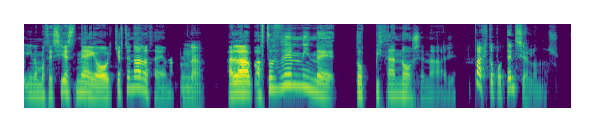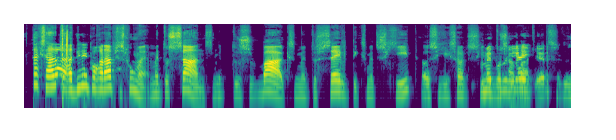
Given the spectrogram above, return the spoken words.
η νομοθεσία στη Νέα Υόρκη, αυτό είναι άλλο θέμα. ναι. Αλλά αυτό δεν είναι το πιθανό σενάριο. Υπάρχει το potential όμως. Εντάξει, άρα αντί να υπογράψεις, ας πούμε, με τους Suns, με τους Bucks, με τους Celtics, με τους Heat, όχι, sorry, τους Heat Με δεν τους μπορούσα να πάω. Lakers. με τους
